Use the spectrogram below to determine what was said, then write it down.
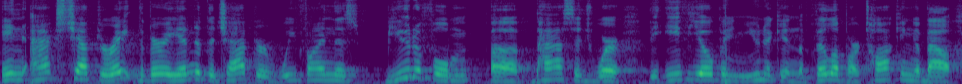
in Acts chapter 8, the very end of the chapter, we find this beautiful uh, passage where the Ethiopian eunuch and the Philip are talking about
